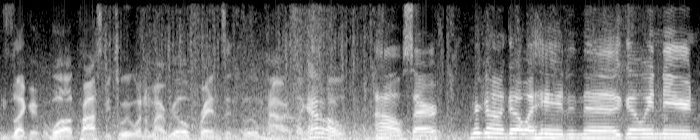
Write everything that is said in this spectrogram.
He's like a well, a cross between one of my real friends and Boomhauer. It's like, oh, oh, sir, we're gonna go ahead and uh, go in there, and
